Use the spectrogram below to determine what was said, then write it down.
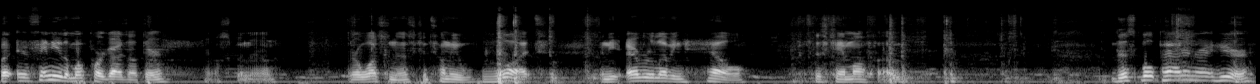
But if any of the Mopar guys out there, here, I'll spin around, that are watching this can tell me what in the ever-loving hell this came off of. This bolt pattern right here,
